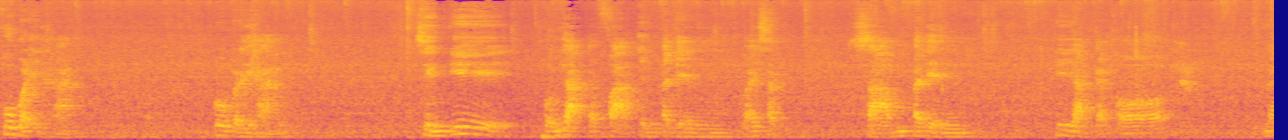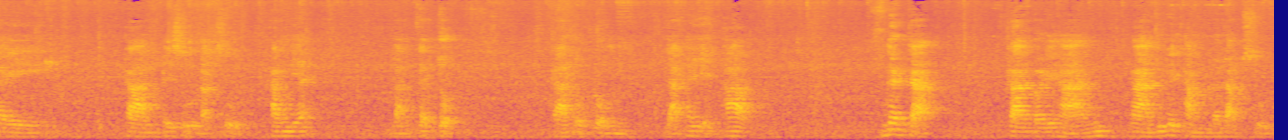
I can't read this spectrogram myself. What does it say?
ผู้บริหาร ผู้บริหาร สิ่งที่ผมอยากจะฝากเป็นประเด็นไว้สักสามประเด็น ที่อยากจะขอในการไปสู่หลักสูตรครั้งนี้หลังจากจบการอบรม อยากให้เห็นภาพ เนื่องจากการบริหารงานยุติธรรมระดับสูง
